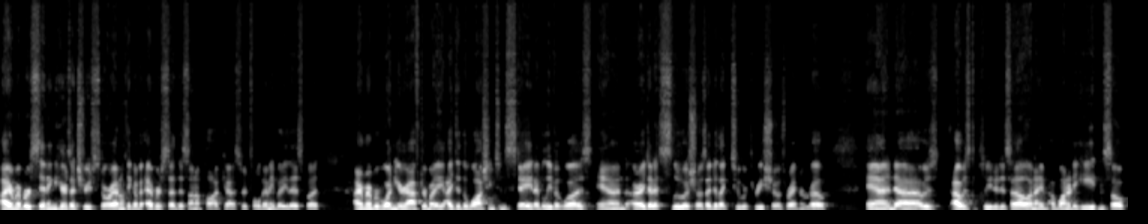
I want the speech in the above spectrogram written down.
I remember sitting. Here's a true story. I don't think I've ever said this on a podcast or told anybody this, but I remember one year after my I did the Washington State, I believe it was, and or I did a slew of shows. I did like two or three shows right in a row, and uh, I was I was depleted as hell, and I, I wanted to eat, and so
